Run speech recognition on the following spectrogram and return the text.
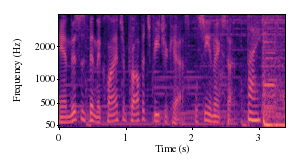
and this has been the Clients and Profits Featurecast. We'll see you next time. Bye.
